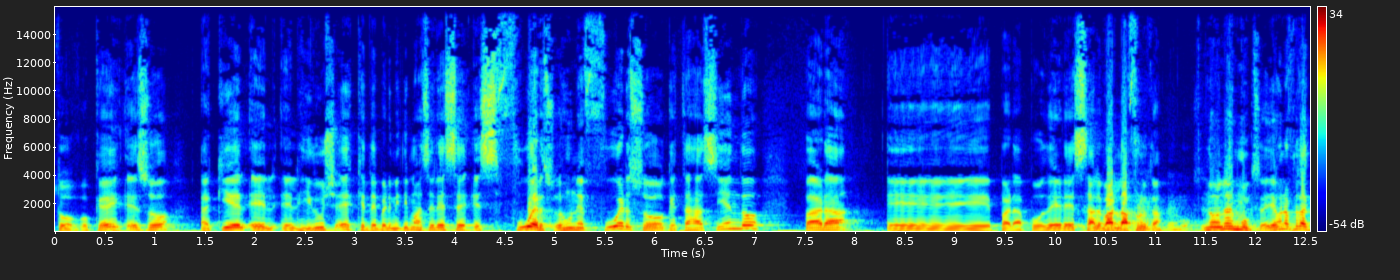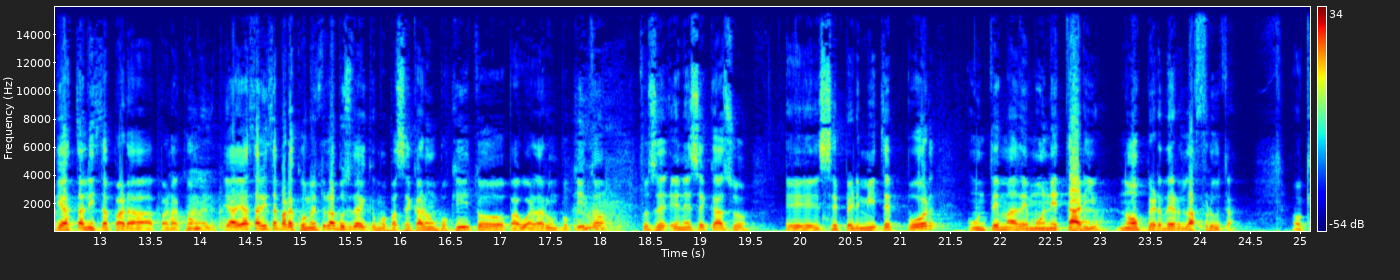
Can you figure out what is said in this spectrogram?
Tov. ¿Ok? Eso aquí el, el, el hidush es que te permitimos hacer ese esfuerzo. Es un esfuerzo que estás haciendo para eh, para poder eh, salvar la fruta. No, no es muxe, es una fruta que ya está lista para, para comer. Ya, ya está lista para comer. Tú la pusiste como para secar un poquito, para guardar un poquito. Entonces, en ese caso, eh, se permite por un tema de monetario, no perder la fruta. ¿Ok?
